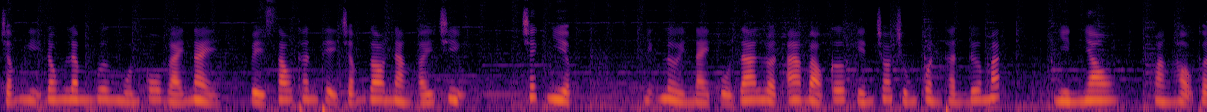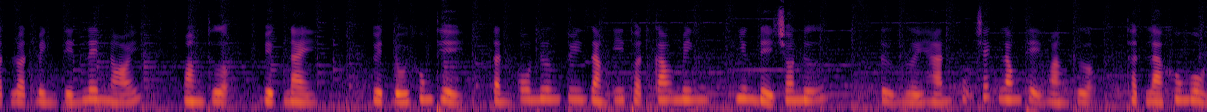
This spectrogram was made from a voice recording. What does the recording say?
chấm nghĩ Đông Lâm Vương muốn cô gái này, về sau thân thể chấm do nàng ấy chịu. Trách nhiệm. Những lời này của gia luật A Bảo Cơ khiến cho chúng quần thần đưa mắt. Nhìn nhau, Hoàng hậu thuật luật bình tiến lên nói. Hoàng thượng, việc này, tuyệt đối không thể. Tần cô nương tuy rằng y thuật cao minh, nhưng để cho nữ, tử người Hán phụ trách long thể Hoàng thượng, thật là không ổn.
